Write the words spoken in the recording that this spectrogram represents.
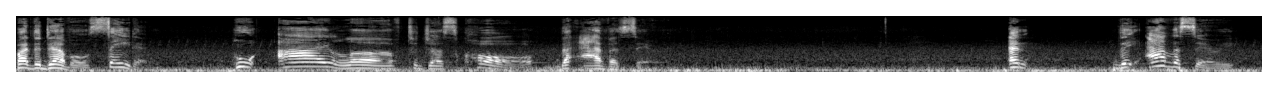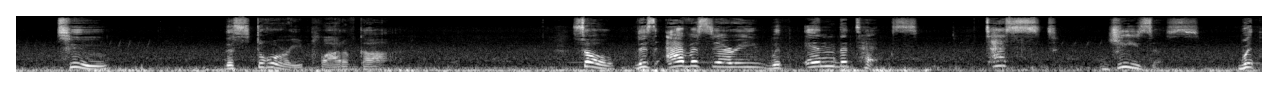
by the devil, Satan, who I love to just call the adversary. And the adversary to the story plot of God. So, this adversary within the text tests Jesus with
